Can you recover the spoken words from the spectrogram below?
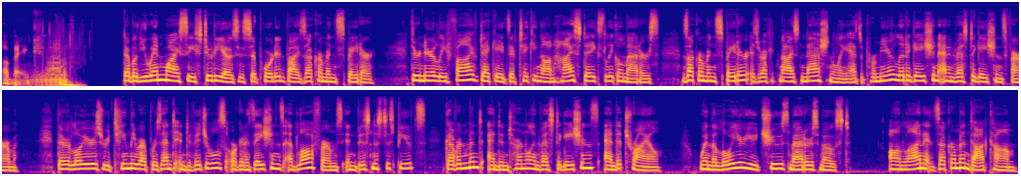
a bank. WNYC Studios is supported by Zuckerman Spader. Through nearly five decades of taking on high stakes legal matters, Zuckerman Spader is recognized nationally as a premier litigation and investigations firm. Their lawyers routinely represent individuals, organizations, and law firms in business disputes, government and internal investigations, and at trial. When the lawyer you choose matters most. Online at Zuckerman.com.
